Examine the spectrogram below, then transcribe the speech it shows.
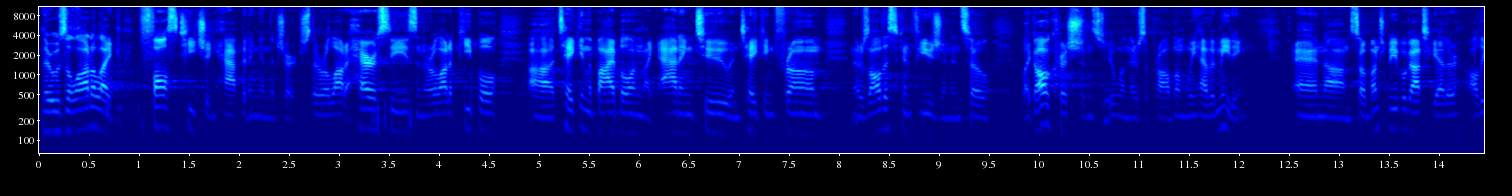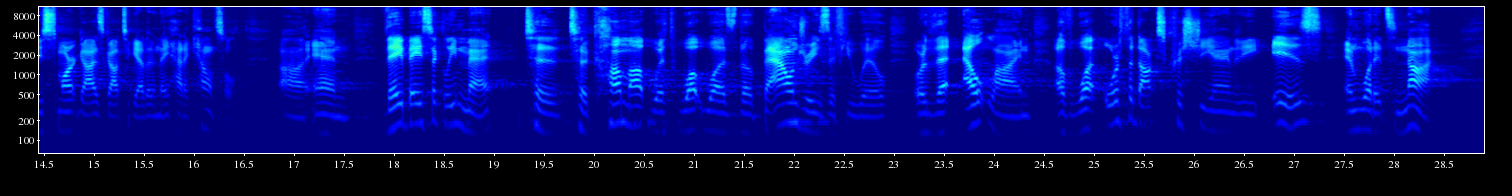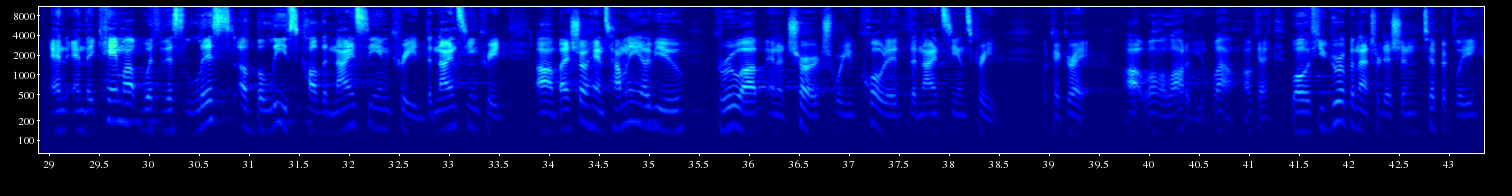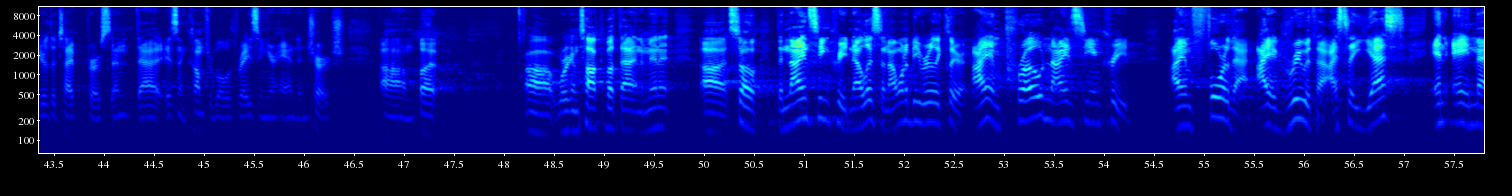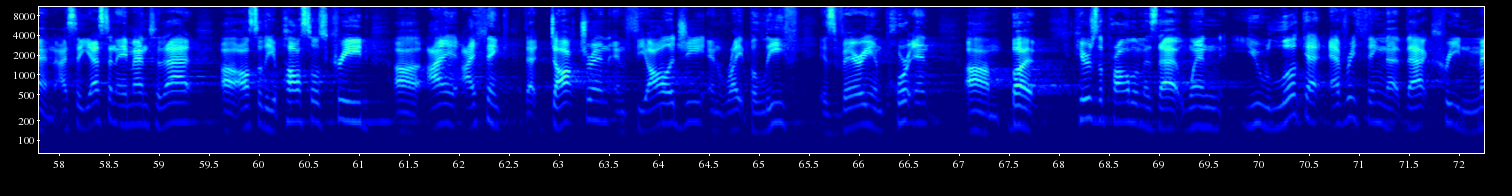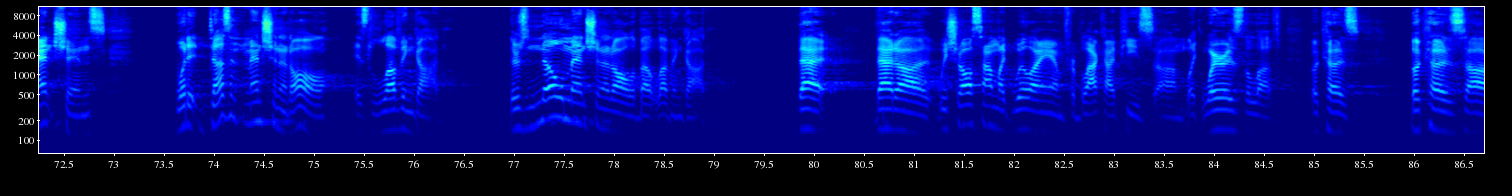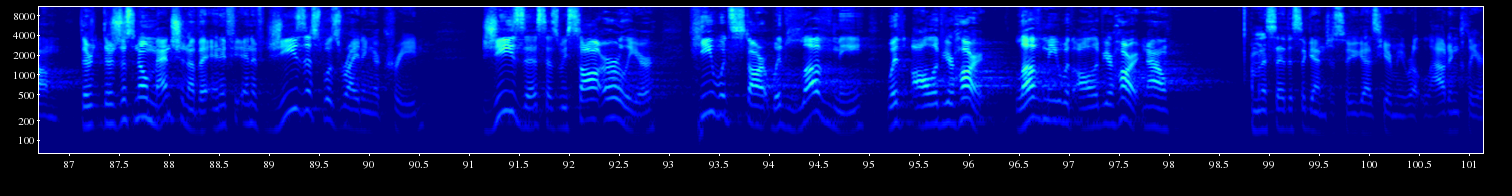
there was a lot of like false teaching happening in the church. There were a lot of heresies, and there were a lot of people uh, taking the Bible and like adding to and taking from. And there was all this confusion. And so, like all Christians do, when there's a problem, we have a meeting. And um, so a bunch of people got together. All these smart guys got together, and they had a council. Uh, and they basically met to, to come up with what was the boundaries, if you will, or the outline of what Orthodox Christianity is and what it's not. And, and they came up with this list of beliefs called the Nicene Creed. The Nicene Creed. Uh, by show of hands, how many of you grew up in a church where you quoted the Nicene Creed? Okay, great. Uh, well, a lot of you. Wow, okay. Well, if you grew up in that tradition, typically you're the type of person that isn't comfortable with raising your hand in church. Um, but uh, we're going to talk about that in a minute. Uh, so, the Nicene Creed. Now, listen, I want to be really clear. I am pro Nicene Creed. I am for that. I agree with that. I say yes and amen. I say yes and amen to that. Uh, also, the Apostles' Creed. Uh, I, I think that doctrine and theology and right belief is very important. Um, but here's the problem is that when you look at everything that that creed mentions, what it doesn't mention at all is loving God. There's no mention at all about loving God. That, that uh, we should all sound like will.i.am for Black Eyed Peas. Um, like, where is the love? Because, because um, there, there's just no mention of it. And if, and if Jesus was writing a creed, Jesus, as we saw earlier, he would start with love me with all of your heart. Love me with all of your heart. Now, I'm going to say this again just so you guys hear me loud and clear.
